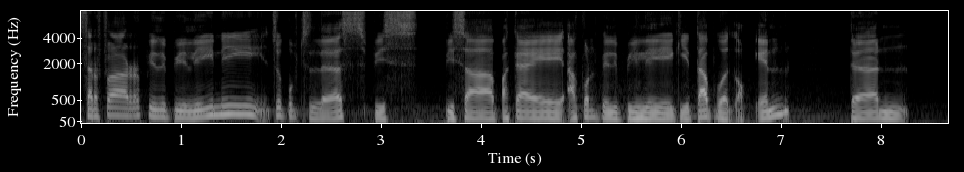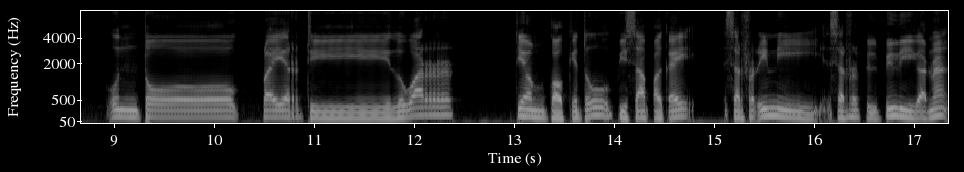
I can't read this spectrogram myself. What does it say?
server Bilibili ini cukup jelas bis, bisa pakai akun Bilibili kita buat login dan untuk player di luar Tiongkok itu bisa pakai server ini, server Bilibili karena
